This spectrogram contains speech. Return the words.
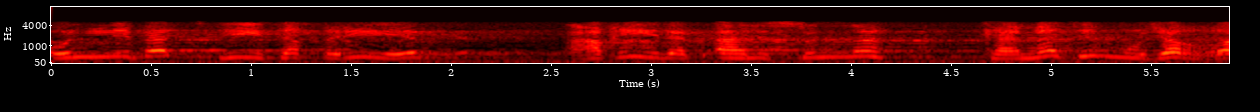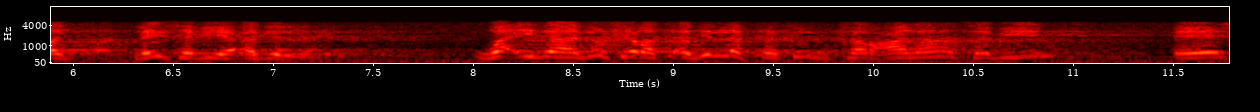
ألفت في تقرير عقيدة أهل السنة كمتن مجرد ليس فيها أدلة. وإذا ذكرت أدلة فتذكر على سبيل إيش؟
